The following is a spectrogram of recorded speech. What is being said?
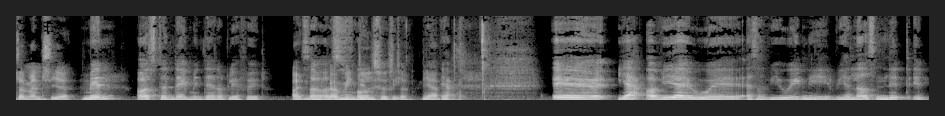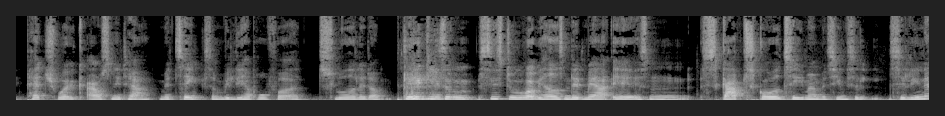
som man siger. Men også den dag, min datter bliver født. Og, Så og min lille søster. Ja. Ja. Øh, ja, og vi er jo, øh, altså vi er jo egentlig, vi har lavet sådan lidt et patchwork afsnit her, med ting, som vi lige har brug for at sludre lidt om. Det er ikke ligesom sidste uge, hvor vi havde sådan lidt mere øh, sådan skarpt skåret tema med Team Cel- Celine.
